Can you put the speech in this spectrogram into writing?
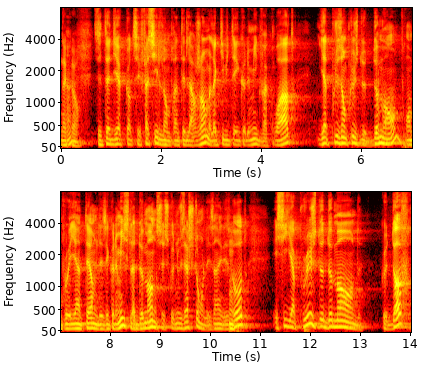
Hein. D'accord. C'est-à-dire que quand c'est facile d'emprunter de l'argent, ben, l'activité économique va croître. Il y a de plus en plus de demandes, pour employer un terme des économistes. La demande, c'est ce que nous achetons les uns et les mmh. autres. Et s'il y a plus de demandes que d'offres,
